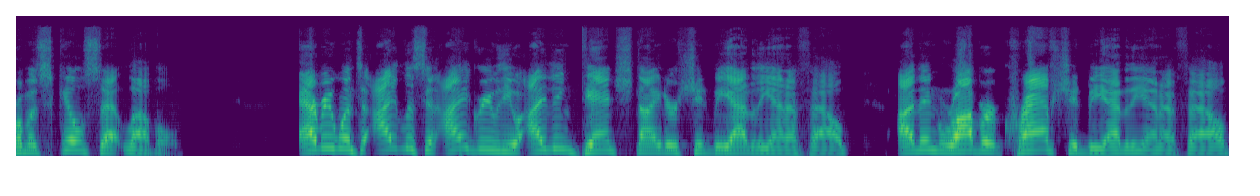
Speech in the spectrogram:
from a skill set level. Everyone's I listen, I agree with you. I think Dan Snyder should be out of the NFL. I think Robert Kraft should be out of the NFL.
